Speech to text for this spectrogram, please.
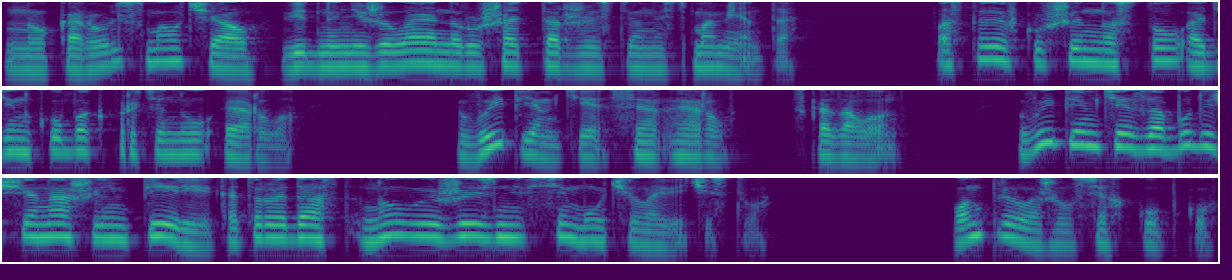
но король смолчал, видно, не желая нарушать торжественность момента. Поставив кувшин на стол, один кубок протянул Эрлу. «Выпьемте, сэр Эрл», — сказал он. «Выпьемте за будущее нашей империи, которая даст новую жизнь всему человечеству». Он приложился к кубку.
